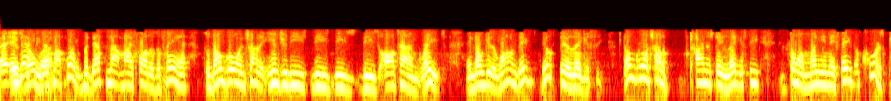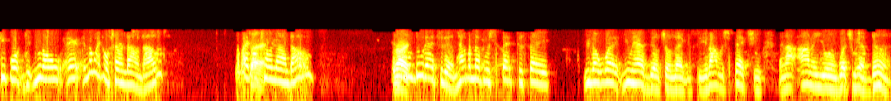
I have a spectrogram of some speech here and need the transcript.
Uh, Exactly, nobody. that's my point. But that's not my fault as a fan. So don't go and try to injure these these these these all time greats. And don't get it wrong, they built their legacy. Don't go and try to tarnish their legacy, throwing money in their face. Of course, people, you know, eh, nobody gonna turn down dollars. Nobody gonna turn down dollars. And Right. don't do that to them. Have enough respect to say, you know what, you have built your legacy, and I respect you, and I honor you in what you have done.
